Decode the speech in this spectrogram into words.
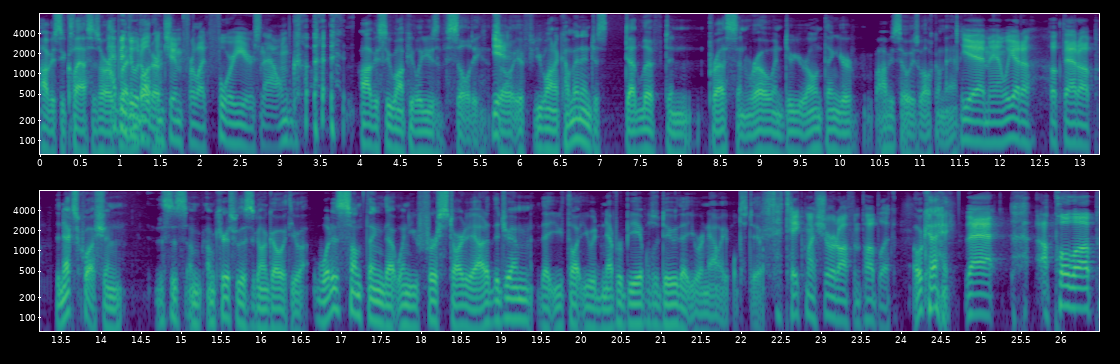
obviously classes are I've been doing open gym for like four years now. I'm good. Obviously, we want people to use the facility. So if you want to come in and just deadlift and press and row and do your own thing, you're obviously always welcome, man. yeah, man, we gotta hook that up. The next question. This is I'm, I'm curious where this is going to go with you. What is something that when you first started out at the gym that you thought you would never be able to do that you are now able to do? Take my shirt off in public. Okay. That a pull up,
